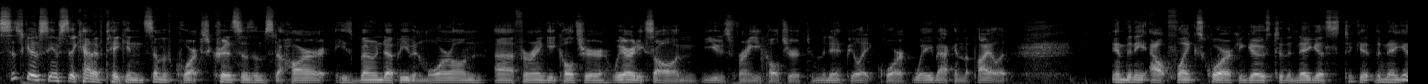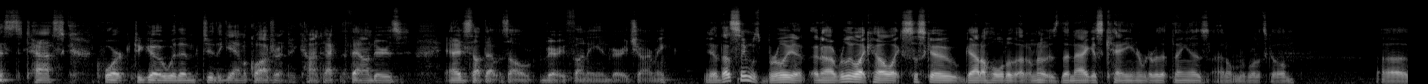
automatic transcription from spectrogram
Sisko seems to have kind of taken some of Quark's criticisms to heart. He's boned up even more on uh, Ferengi culture. We already saw him use Ferengi culture to manipulate Quark way back in the pilot. And then he outflanks Quark and goes to the Nagus to get the Nagus to task Quark to go with him to the Gamma Quadrant to contact the Founders. And I just thought that was all very funny and very charming. Yeah, that scene was brilliant, and I really like how like Sisko got a hold of I don't know, is the Nagus cane or whatever that thing is. I don't remember what it's called. Uh,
